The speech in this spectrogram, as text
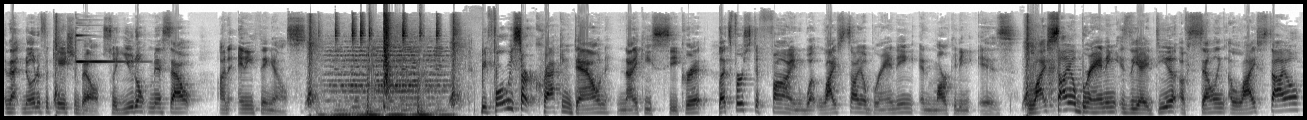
and that notification bell so you don't miss out on anything else. Before we start cracking down Nike's secret, let's first define what lifestyle branding and marketing is. Lifestyle branding is the idea of selling a lifestyle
